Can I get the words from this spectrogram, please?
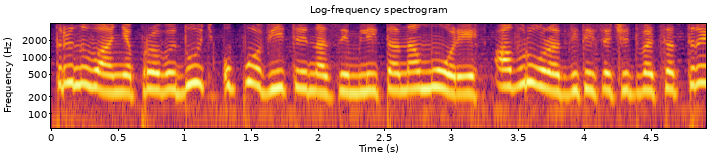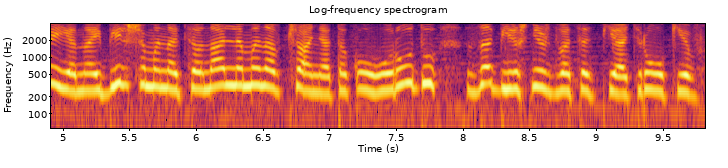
Тренування проведуть у повітрі на землі та на морі. Аврора 2023 є найбільшими національними навчання такого роду за більш ніж 25 років.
